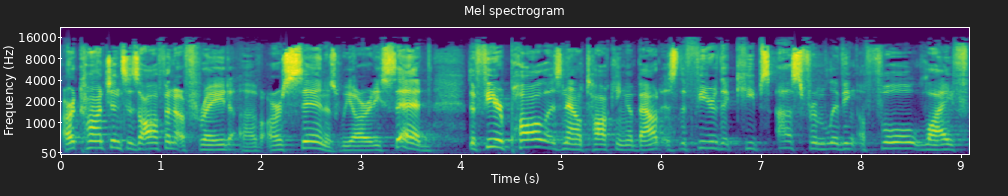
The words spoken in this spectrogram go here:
Our conscience is often afraid of our sin, as we already said. The fear Paul is now talking about is the fear that keeps us from living a full life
